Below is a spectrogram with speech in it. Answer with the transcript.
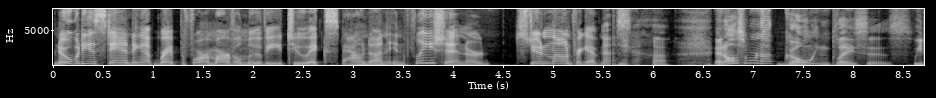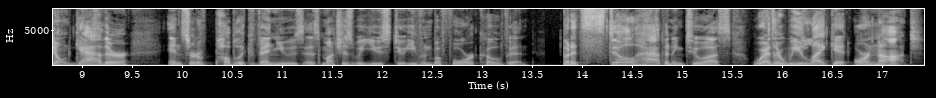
Nobody is standing up right before a Marvel movie to expound on inflation or student loan forgiveness. Yeah. And also, we're not going places. We don't gather in sort of public venues as much as we used to, even before COVID. But it's still happening to us, whether we like it or not.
